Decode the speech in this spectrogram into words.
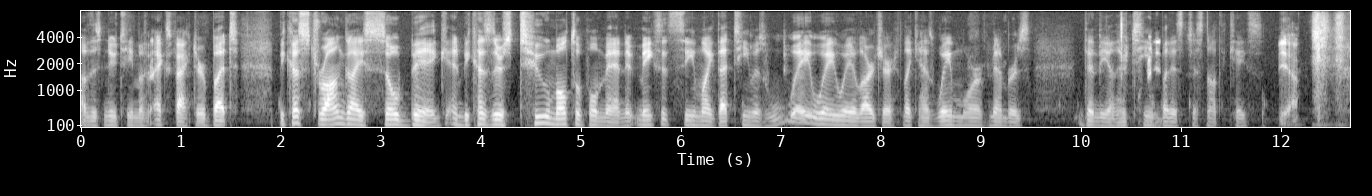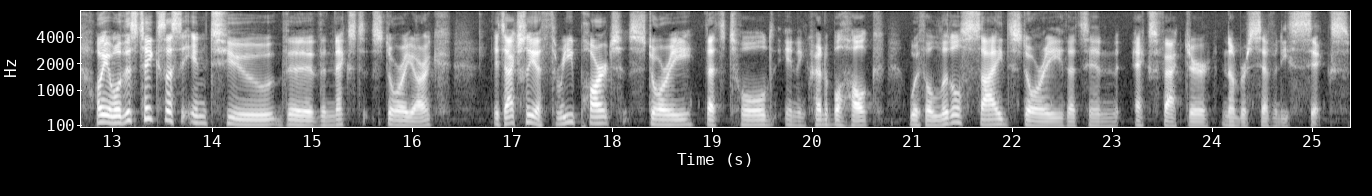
of this new team of X Factor. But because Strong Guy is so big and because there's two multiple men, it makes it seem like that team is way, way, way larger. Like it has way more members than the other team, but it's just not the case. yeah. Okay, well, this takes us into the the next story arc. It's actually a three-part story that's told in Incredible Hulk with a little side story that's in X Factor number 76.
